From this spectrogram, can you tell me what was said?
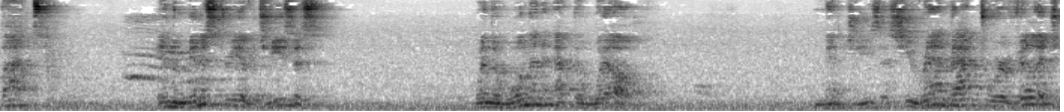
But in the ministry of Jesus, when the woman at the well met Jesus, she ran back to her village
